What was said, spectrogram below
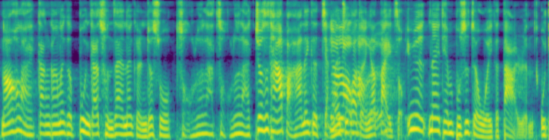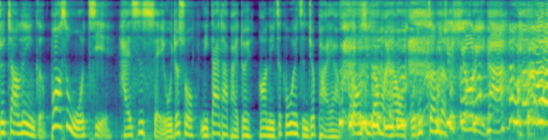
然后后来刚刚那个不应该存在的那个人就说走了啦，走了啦，就是他要把他那个讲那句话的人要带走，因为那天不是只有我一个大人，我就叫另一个不知道是我姐还是谁，我就说你带他排队啊，你这个位置你就排啊，东西都买好，我我就真的 去修理他，对啊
